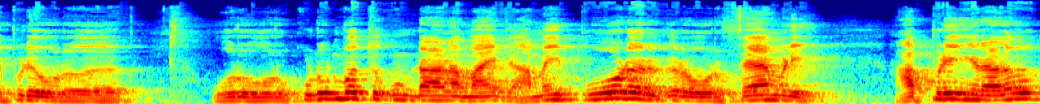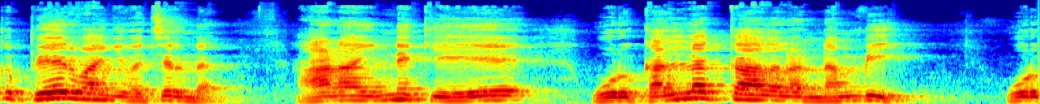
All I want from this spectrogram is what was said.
எப்படி ஒரு ஒரு ஒரு குடும்பத்துக்கு உண்டான மை அமைப்போடு இருக்கிற ஒரு ஃபேமிலி அப்படிங்கிற அளவுக்கு பேர் வாங்கி வச்சுருந்தேன். ஆனால் இன்னைக்கு ஒரு கள்ளக்காதலன் நம்பி ஒரு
